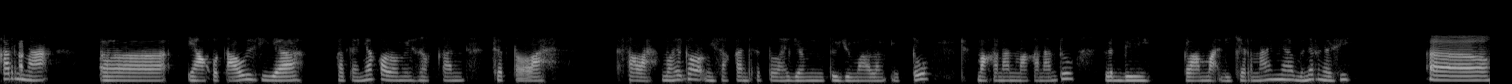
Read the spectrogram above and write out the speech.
Karena uh, yang aku tahu sih ya katanya kalau misalkan setelah salah maksudnya kalau misalkan setelah jam 7 malam itu makanan-makanan tuh lebih lama dicernanya bener nggak sih? Uh,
